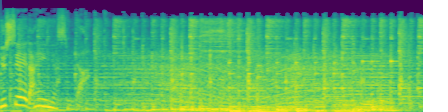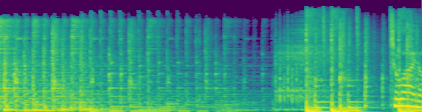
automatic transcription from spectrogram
뉴스의 라인이었습니다. 좋아요,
